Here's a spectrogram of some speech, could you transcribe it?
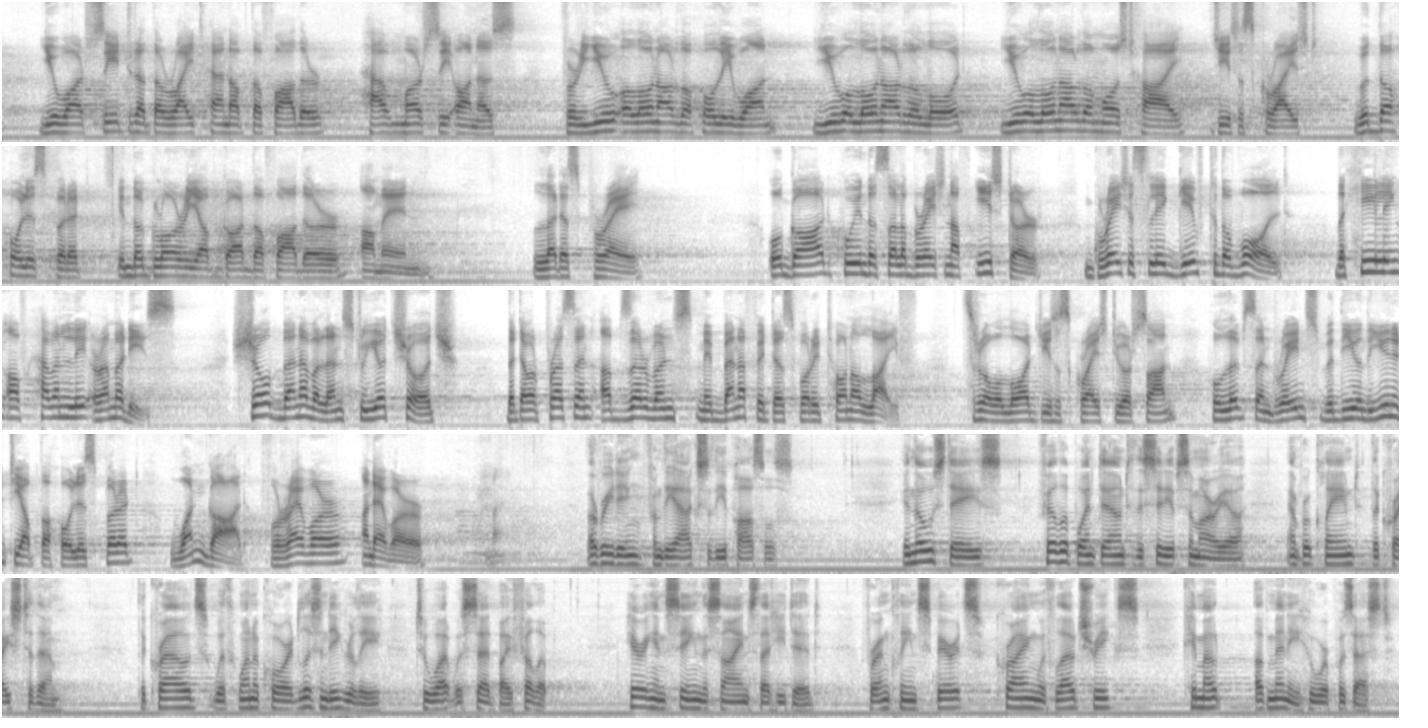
You are seated at the right hand of the Father, have mercy on us. For you alone are the Holy One you alone are the Lord, you alone are the Most High, Jesus Christ, with the Holy Spirit, in the glory of God the Father. Amen. Let us pray. O God, who in the celebration of Easter graciously give to the world the healing of heavenly remedies, show benevolence to your church that our present observance may benefit us for eternal life through our Lord Jesus Christ, your Son, who lives and reigns with you in the unity of the Holy Spirit, one God, forever and ever. Amen. A reading from the Acts of the Apostles. In those days, Philip went down to the city of Samaria and proclaimed the Christ to them. The crowds, with one accord, listened eagerly to what was said by Philip, hearing and seeing the signs that he did. For unclean spirits, crying with loud shrieks, came out of many who were possessed,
